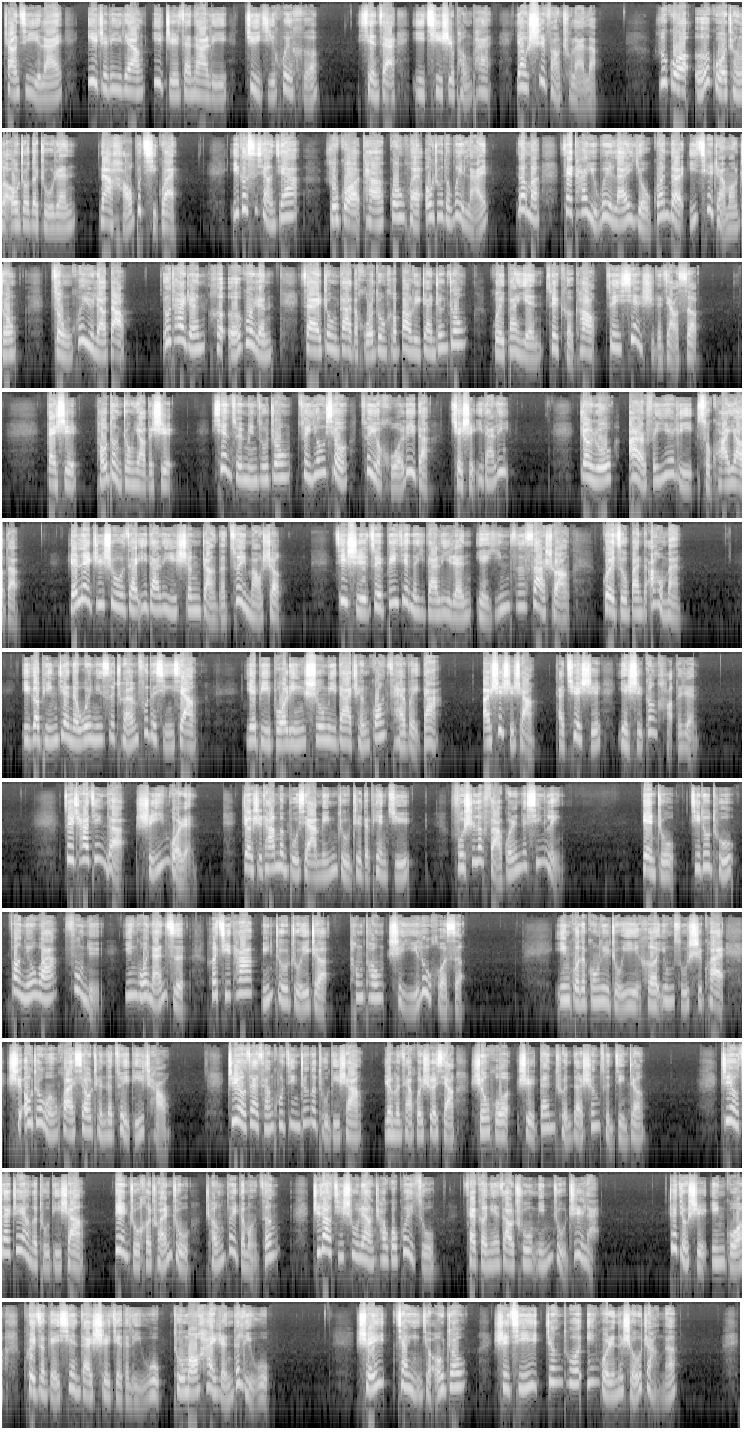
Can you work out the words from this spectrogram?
长期以来，意志力量一直在那里聚集汇合。现在已气势澎湃，要释放出来了。如果俄国成了欧洲的主人，那毫不奇怪。一个思想家，如果他关怀欧洲的未来，那么在他与未来有关的一切展望中，总会预料到犹太人和俄国人在重大的活动和暴力战争中会扮演最可靠、最现实的角色。但是，头等重要的是。现存民族中最优秀、最有活力的却是意大利。正如阿尔菲耶里所夸耀的，人类之树在意大利生长得最茂盛。即使最卑贱的意大利人也英姿飒爽、贵族般的傲慢。一个贫贱的威尼斯船夫的形象，也比柏林枢密大臣光彩伟大。而事实上，他确实也是更好的人。最差劲的是英国人。正是他们布下民主制的骗局，腐蚀了法国人的心灵。店主、基督徒、放牛娃、妇女、英国男子和其他民主主义者，通通是一路货色。英国的功利主义和庸俗市侩是欧洲文化消沉的最低潮。只有在残酷竞争的土地上，人们才会设想生活是单纯的生存竞争。只有在这样的土地上。店主和船主成倍的猛增，直到其数量超过贵族，才可捏造出民主制来。这就是英国馈赠给现代世界的礼物——图谋害人的礼物。谁将营救欧洲，使其挣脱英国人的手掌呢？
